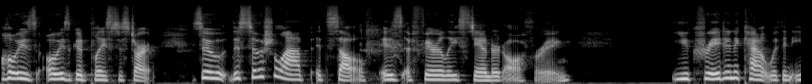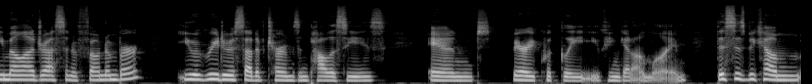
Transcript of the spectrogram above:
Always, always a good place to start. So the social app itself is a fairly standard offering. You create an account with an email address and a phone number. You agree to a set of terms and policies, and very quickly you can get online. This has become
